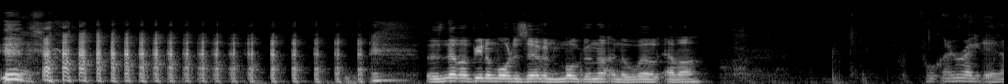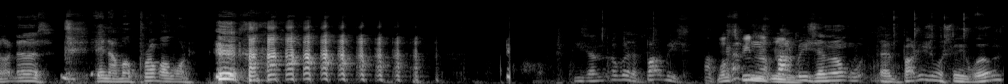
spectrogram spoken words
Yes. There's never been a more deserving mug than that in the world, ever. Fucking right there, not that. And I'm a proper one. These are, look at the batteries. I've What's kept been these happening? Batteries are not, the batteries must be working.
